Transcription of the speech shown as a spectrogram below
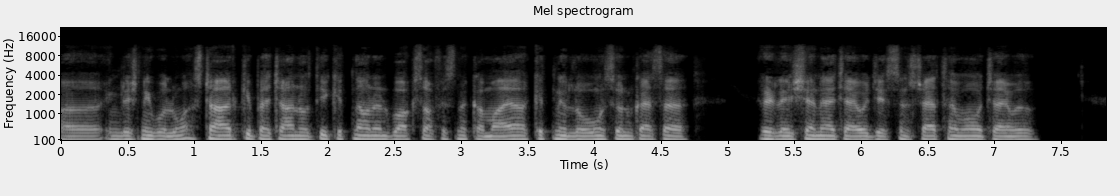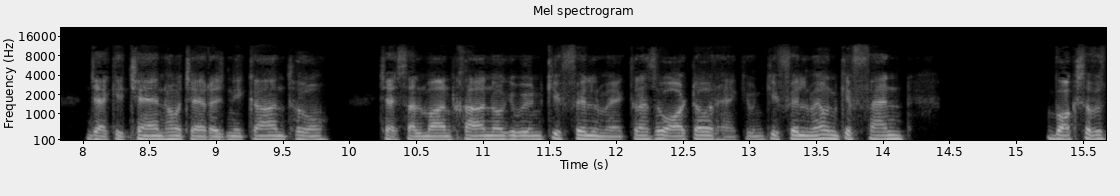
इंग्लिश नहीं बोलूँगा। स्टार की पहचान होती है, कितना उन्होंने बॉक्स ऑफ़िस में कमाया, कितने लोगों से उनका ऐसा रिलेशन है, चाहे वो जेसन स्ट्रैथम हो, चाहे वो जैकी चैन हो, चाहे रजनीकांत हो, चाहे सलमान खान हो, कि वो उनकी फ़िल्म है। एक तरह से वो ऑटोर है कि उनकी फ़िल्म है, उनके फ़ैन बॉक्स ऑफ़िस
